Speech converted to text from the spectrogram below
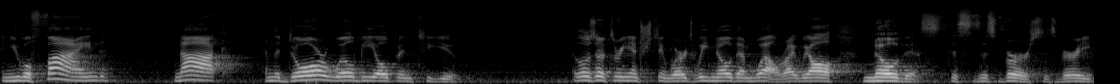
and you will find. Knock, and the door will be open to you. Those are three interesting words. We know them well, right? We all know this. This, this verse is very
